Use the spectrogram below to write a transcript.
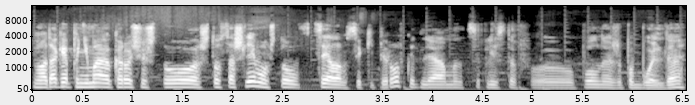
Ну, а так я понимаю, короче, что, что со шлемом, что в целом с экипировкой для мотоциклистов э, полная же поболь, да?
